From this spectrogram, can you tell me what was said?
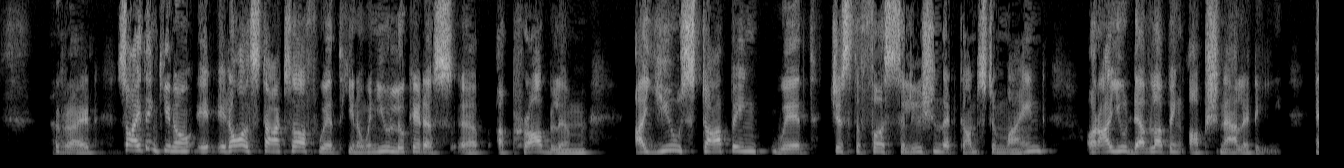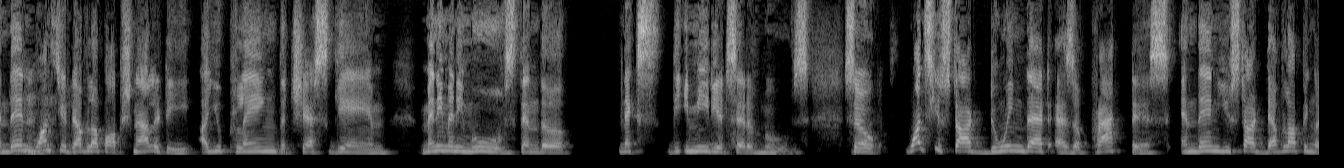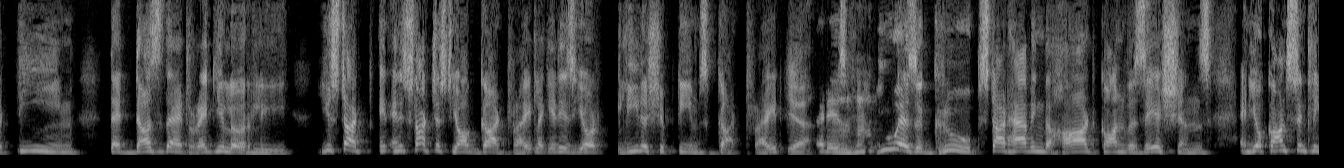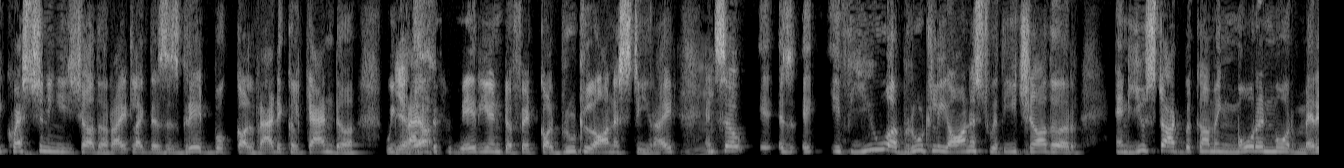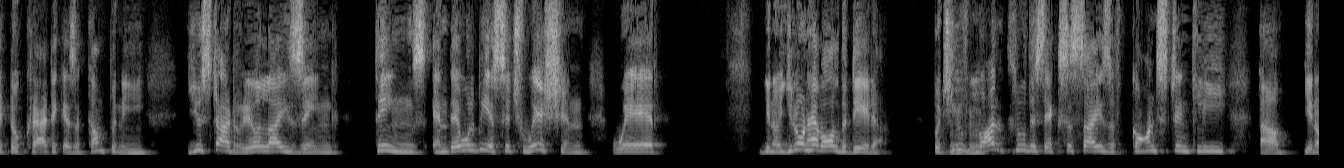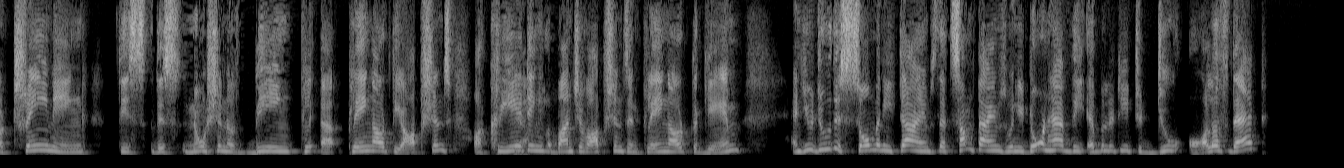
Right. So i think you know it, it all starts off with you know when you look at a, a, a problem are you stopping with just the first solution that comes to mind or are you developing optionality? And then mm-hmm. once you develop optionality are you playing the chess game many many moves than the next the immediate set of moves? So yeah once you start doing that as a practice and then you start developing a team that does that regularly you start and it's not just your gut right? Like it is your leadership team's gut right? Yeah. That is, mm-hmm. you as a group start having the hard conversations and you're constantly questioning each other right? Like there's this great book called radical candor. We yeah, practice yeah. a variant of it called brutal honesty right? Mm-hmm. and so if you are brutally honest with each other and you start becoming more and more meritocratic as a company, you start realizing things, and there will be a situation where you know you don't have all the data, but you've Mhm. gone through this exercise of constantly uh, you know training this this notion of being pl- uh, playing out the options or creating a bunch of options and playing out the game and you do this so many times that sometimes when you don't have the ability to do all of that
